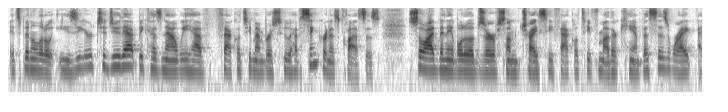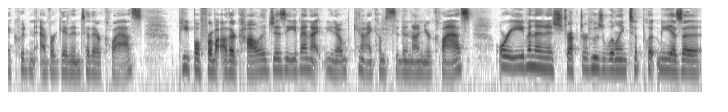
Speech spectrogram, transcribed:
it's been a little easier to do that because now we have faculty members who have synchronous classes. So I've been able to observe some Tri C faculty from other campuses where I, I couldn't ever get into their class. People from other colleges, even, I, you know, can I come sit in on your class? Or even an instructor who's willing to put me as a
